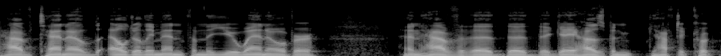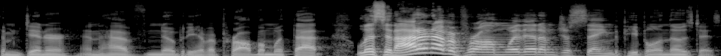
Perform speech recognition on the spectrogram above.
have 10 el- elderly men from the UN over and have the, the, the gay husband have to cook them dinner and have nobody have a problem with that. Listen, I don't have a problem with it. I'm just saying the people in those days.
